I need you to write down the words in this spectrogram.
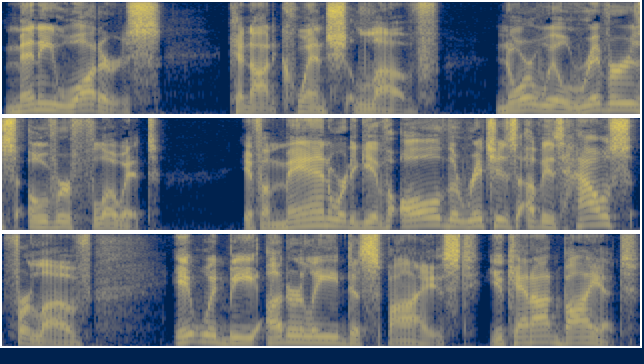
Many waters cannot quench love nor will rivers overflow it. If a man were to give all the riches of his house for love, it would be utterly despised. You cannot buy it,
